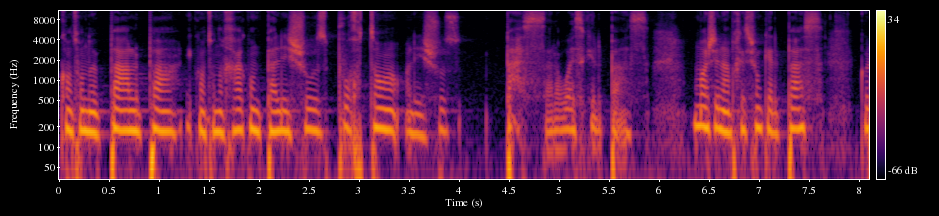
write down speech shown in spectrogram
Quand on ne parle pas et quand on ne raconte pas les choses, pourtant les choses passent. Alors où est-ce qu'elles passent Moi j'ai l'impression qu'elles passent, que,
